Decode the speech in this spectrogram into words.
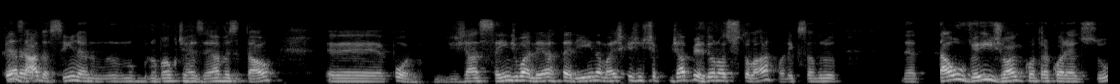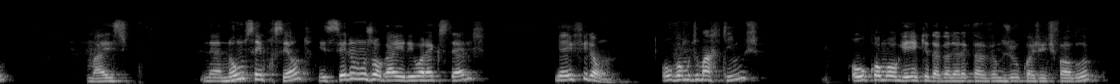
pesado, assim, né, no, no- no banco de reservas e tal. É, pô, já acende o alerta ali, ainda mais que a gente já perdeu o nosso titular, o Alexandre, né, talvez jogue contra a Coreia do Sul, mas né, não 100%, e se ele não jogar, iria o Alex Telles. E aí, filhão, ou vamos de Marquinhos, ou como alguém aqui da galera que tava vendo o jogo com a gente falou,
